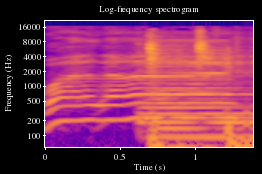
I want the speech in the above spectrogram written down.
While I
